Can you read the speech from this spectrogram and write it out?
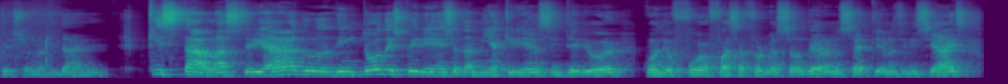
personalidade, que está lastreado em toda a experiência da minha criança interior, quando eu for faço a formação dela nos sete anos iniciais,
